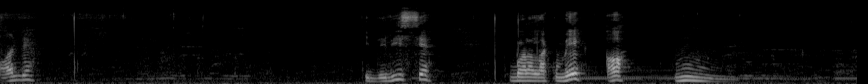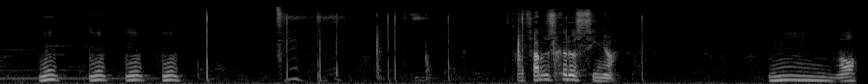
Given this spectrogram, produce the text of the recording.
Olha. Que delícia. Bora lá comer? Ó. Hum. Hum, hum, hum, hum. Só sabe os carocinhos, ó. Hum, ó.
